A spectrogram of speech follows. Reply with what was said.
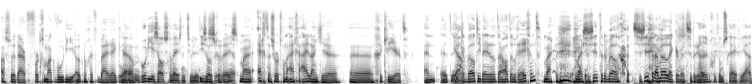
als we daar voor het gemak Woody ook nog even bij rekenen... Ja, dan, Woody is al eens geweest natuurlijk. die is al Dus, eh, geweest. ja. Maar echt een soort van eigen eilandje gecreëerd. En het, Ja. ik heb wel het idee dat het daar altijd regent. Maar, maar ze, zitten er wel, ze zitten daar wel lekker met z'n Ja, dat drieën. heb je goed omschreven, ja.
